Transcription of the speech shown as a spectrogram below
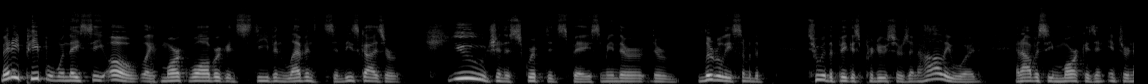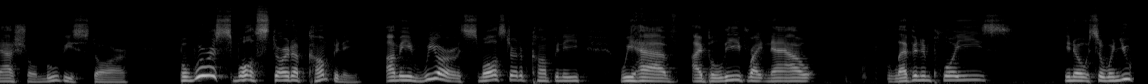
many people, when they see, oh, like Mark Wahlberg and Stephen Levinson, these guys are huge in the scripted space. I mean, they're they're literally some of the two of the biggest producers in Hollywood. And obviously Mark is an international movie star. But we're a small startup company. I mean, we are a small startup company. We have, I believe, right now, eleven employees. You know, so when you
